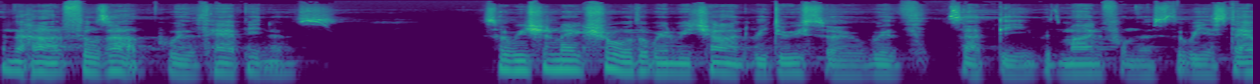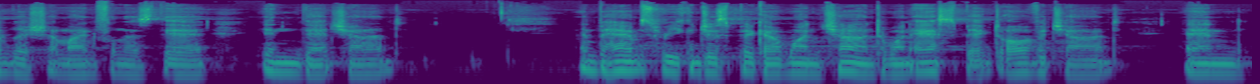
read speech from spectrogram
and the heart fills up with happiness. So we should make sure that when we chant, we do so with sati, with mindfulness, that we establish a mindfulness there in that chant. And perhaps we can just pick up one chant or one aspect of a chant and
